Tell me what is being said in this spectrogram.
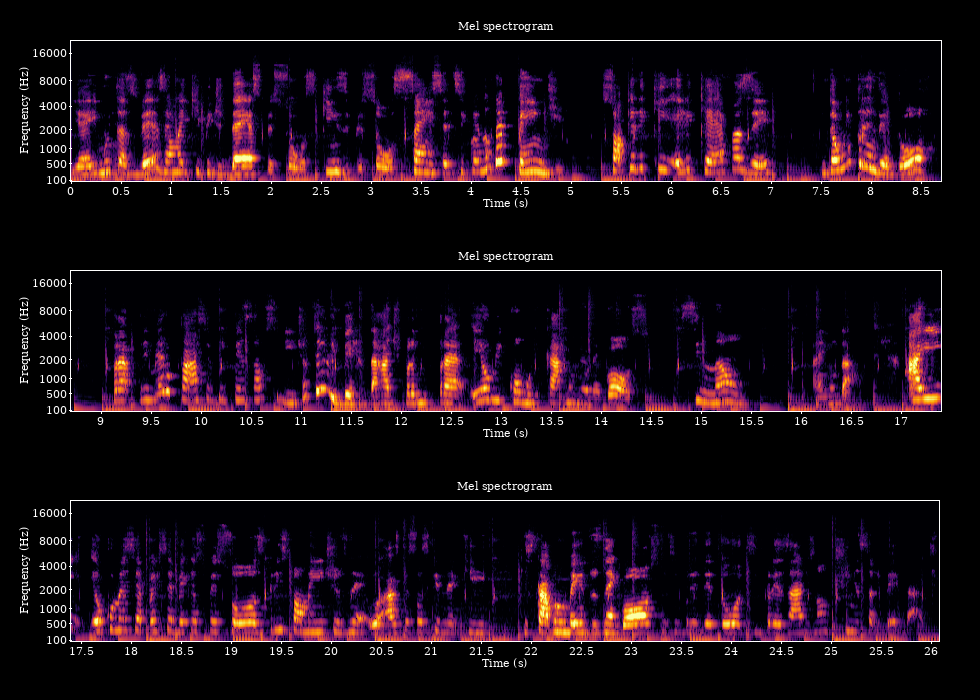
E aí, muitas vezes, é uma equipe de 10 pessoas, 15 pessoas, 100, 150, não depende. Só que ele, ele quer fazer. Então, o empreendedor, para primeiro passo, ele tem que pensar o seguinte: eu tenho liberdade para eu me comunicar no meu negócio? Se não, aí não dá. Aí eu comecei a perceber que as pessoas, principalmente os, as pessoas que, que, que estavam no meio dos negócios, empreendedores, empresários, não tinham essa liberdade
